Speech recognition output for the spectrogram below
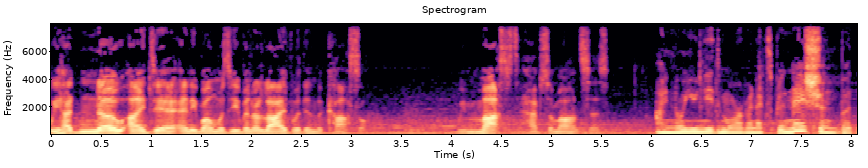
we had no idea anyone was even alive within the castle. We must have some answers. I know you need more of an explanation, but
